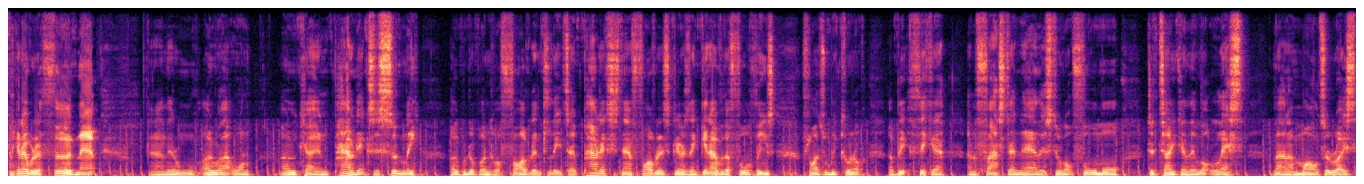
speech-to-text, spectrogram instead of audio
They get over a third now, and they're all over that one. Okay, and Powdex has suddenly opened up onto a five length lead. So Powdex is now five lengths clear as they get over the fourth. These flights will be coming up a bit thicker and faster now. They've still got four more to take, and they've got less than a mile to race.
